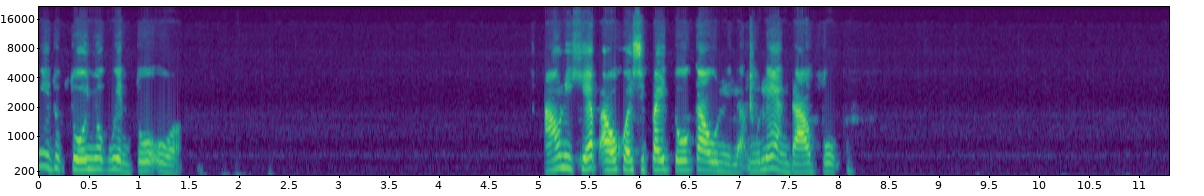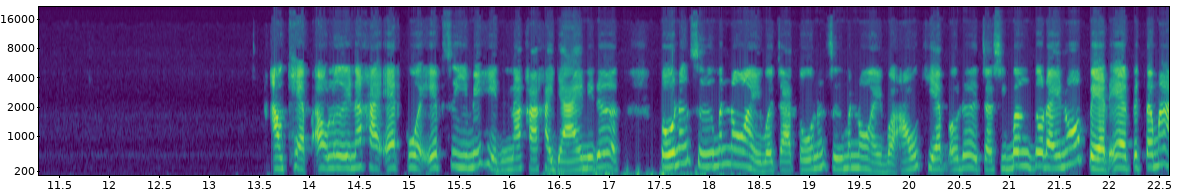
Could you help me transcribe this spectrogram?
มีทุกตัวยกเว้นตัวออกเอานี่เคปเอาข่อยสิไปตัวเก่านี่แหละมือแรงดาวปลุก เอาแคปเอาเลยนะคะ แอดกลัว FC ไม่เห็นนะคะ ขยายนี่เด้อโตะหนังสือมันหน่อยบ่จ้าโตะหนังสือมันหน่อยบ่เอาแคปเอาเด้อจะสิเบิ่งตัวใดเนาะแปดแอดเป็นตะมา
